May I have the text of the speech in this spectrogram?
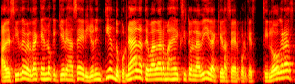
a decir de verdad qué es lo que quieres hacer y yo no entiendo, porque nada te va a dar más éxito en la vida que el hacer, porque si logras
